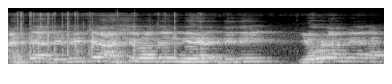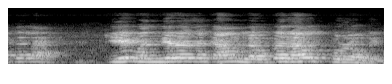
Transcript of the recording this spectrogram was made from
आणि त्या देवीच्या आशीर्वादाने निधी एवढा मिळेल आपल्याला की हे मंदिराचं काम लवकरात पूर्ण होईल.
